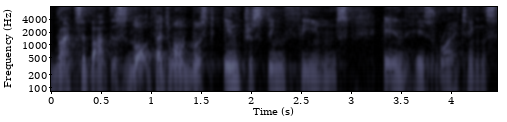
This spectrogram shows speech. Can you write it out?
writes about this a lot. Fact, one of the most interesting themes in his writings.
